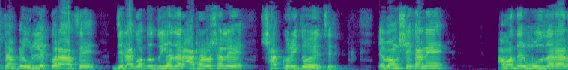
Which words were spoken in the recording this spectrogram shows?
স্ট্যাম্পে উল্লেখ করা আছে, যেটা গত দুই হাজার আঠারো সালে স্বাক্ষরিত হয়েছে। এবং সেখানে আমাদের মূলধারার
